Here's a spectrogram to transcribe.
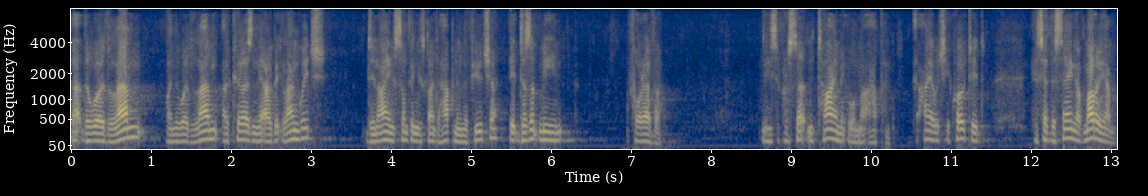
that the word lam, when the word lam occurs in the Arabic language, denying something is going to happen in the future, it doesn't mean forever. It means for a certain time it will not happen. The ayah which he quoted, he said the saying of Maryam,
